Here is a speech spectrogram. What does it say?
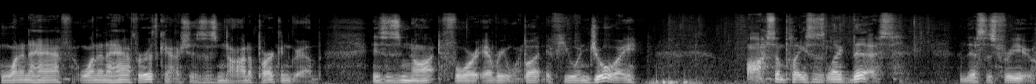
one and a half one and a half earth cache. This is not a park and grab. This is not for everyone. But if you enjoy awesome places like this this is for you.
